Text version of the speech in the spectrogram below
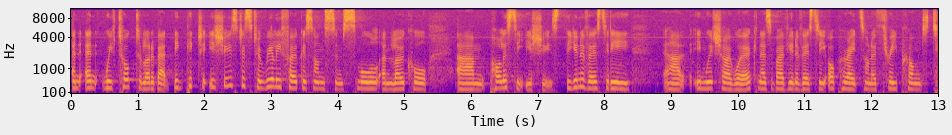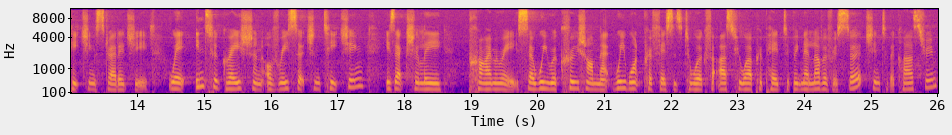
And, and we've talked a lot about big picture issues, just to really focus on some small and local um, policy issues. The university uh, in which I work, Nazarbayev University, operates on a three pronged teaching strategy where integration of research and teaching is actually primary. So we recruit on that. We want professors to work for us who are prepared to bring their love of research into the classroom,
